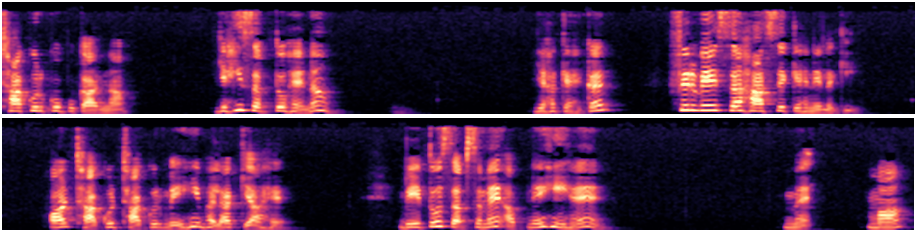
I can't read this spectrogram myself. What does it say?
ठाकुर को पुकारना, यही सब तो है ना? यह कहकर फिर वे सहास्य कहने लगी। और ठाकुर ठाकुर में ही भला क्या है? वे तो सब समय अपने ही हैं। मैं, माँ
